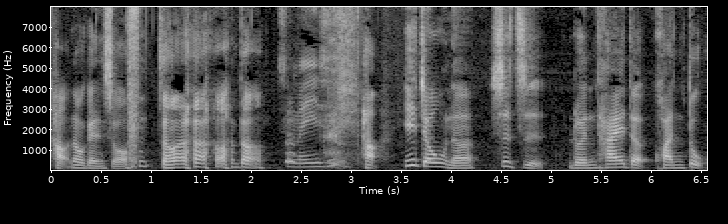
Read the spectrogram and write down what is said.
好，那我跟你说，怎么了？好懂。什么意思？好，一九五呢是指轮胎的宽度。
